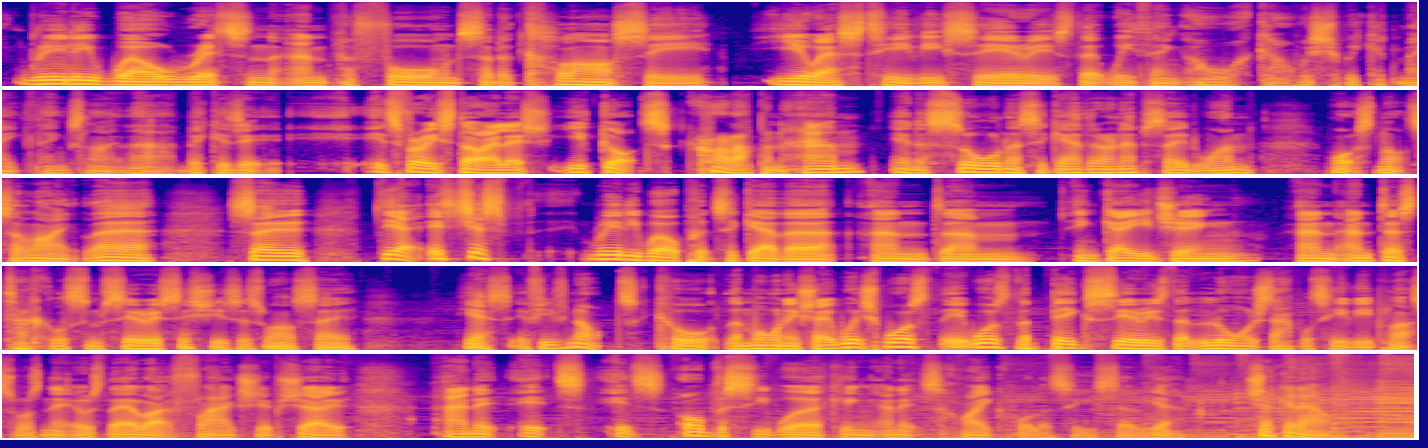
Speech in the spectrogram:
really well written and performed, sort of classy US TV series that we think, oh God, I wish we could make things like that because it it's very stylish. You've got Crudup and Hamm in a sauna together in episode one. What's not to like there? So yeah, it's just really well put together and um, engaging, and and does tackle some serious issues as well. So yes, if you've not caught the morning show, which was it was the big series that launched Apple TV Plus, wasn't it? It was their like flagship show, and it, it's it's obviously working and it's high quality. So yeah, check it out.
